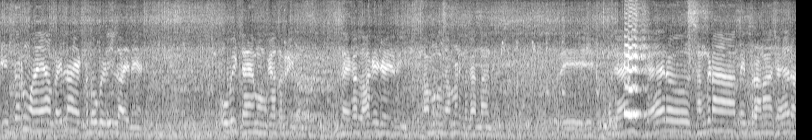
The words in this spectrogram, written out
ਇੱਧਰ ਨੂੰ ਆਏ ਆ, ਪਹਿਲਾਂ ਇੱਕ ਦੋ ਗੇੜੀ ਲਾਏ ਨੇ। ਉਹ ਵੀ ਟਾਈਮ ਹੋ ਗਿਆ ਤਕਰੀਬਨ। ਸਾਈਕਲ ਲਾ ਕੇ ਗਏ ਸੀ, ਸਾਹਮਣੋਂ ਸਾਹਮਣੇ ਦੁਕਾਨਾਂ ਸੀ ਤੇ ਅਜੈਨ ਸ਼ਹਿਰ ਸੰਘਣਾ ਤੇ ਪੁਰਾਣਾ ਸ਼ਹਿਰ ਆ।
